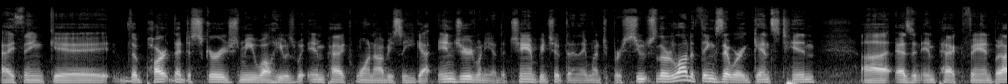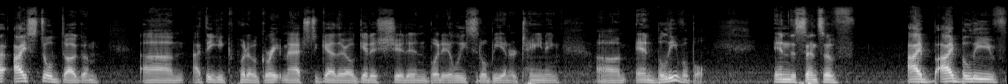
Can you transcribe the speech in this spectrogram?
I think uh, the part that discouraged me while he was with Impact, one, obviously he got injured when he had the championship, then they went to Pursuit. So there were a lot of things that were against him uh, as an Impact fan, but I, I still dug him. Um, I think he could put a great match together. He'll get his shit in, but at least it'll be entertaining um, and believable in the sense of I, I believe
